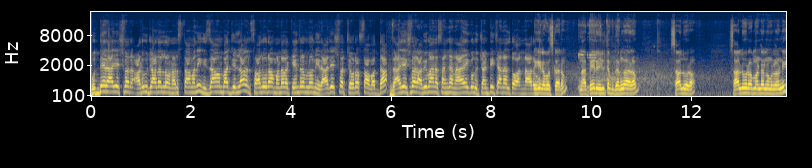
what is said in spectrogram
బుద్దే రాజేశ్వర్ అడుగు జాడల్లో నడుస్తామని నిజామాబాద్ జిల్లా సాలూరా మండల కేంద్రంలోని రాజేశ్వర్ చౌరస్తా వద్ద రాజేశ్వర్ అభిమాన సంఘ నాయకులు చంటి ఛానల్తో అన్నారు నమస్కారం. నా పేరు ఇల్తప్ గంగారాం. సాలూరా. సాలూరా మండలంలోని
